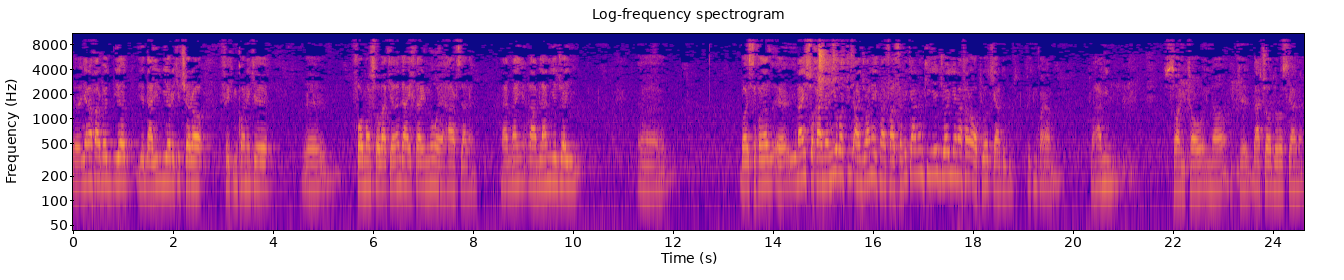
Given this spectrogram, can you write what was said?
یه نفر باید بیاد یه دلیل بیاره که چرا فکر می‌کنه که فرمال صحبت کردن دقیق ترین نوع حرف زدن. من, من قبلا یه جایی با استفاده از من این سخنرانی رو با تو انجمن حکمت فلسفه کردم که یه جایی یه نفر آپلود کرده بود. فکر می‌کنم تو همین سایت ها و اینا که بچه ها درست کردن.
